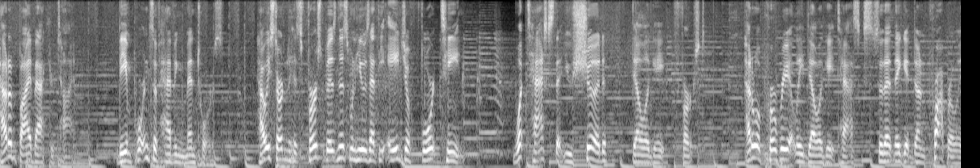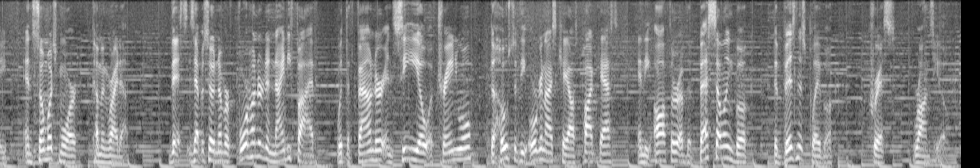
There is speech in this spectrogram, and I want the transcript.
how to buy back your time, the importance of having mentors, how he started his first business when he was at the age of 14, what tasks that you should delegate first, how to appropriately delegate tasks so that they get done properly, and so much more coming right up. This is episode number 495 with the founder and CEO of Trainual, the host of the Organized Chaos podcast, and the author of the best selling book, The Business Playbook, Chris Ronzio.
